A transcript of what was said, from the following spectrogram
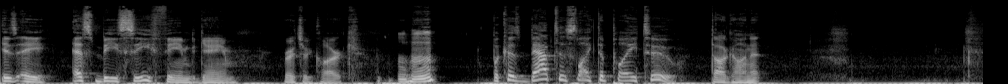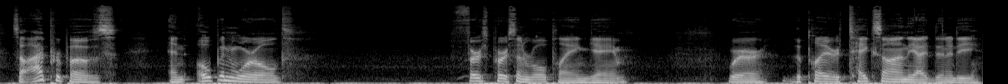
is a SBC themed game, Richard Clark, Mm-hmm. because Baptists like to play too. Doggone it. So I propose an open world first person role playing game where the player takes on the identity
